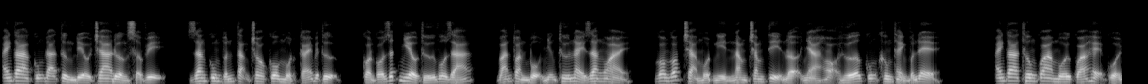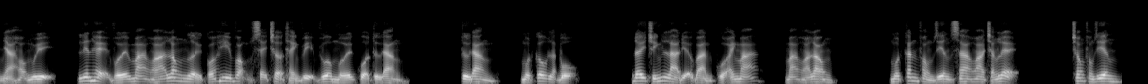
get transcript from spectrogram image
Anh ta cũng đã từng điều tra đường sở vị giang cung tuấn tặng cho cô một cái biệt thự, còn có rất nhiều thứ vô giá bán toàn bộ những thứ này ra ngoài, gom góp trả một nghìn năm trăm tỷ nợ nhà họ hứa cũng không thành vấn đề. Anh ta thông qua mối quan hệ của nhà họ ngụy, liên hệ với mã hóa long người có hy vọng sẽ trở thành vị vua mới của từ đằng. Từ đằng, một câu lạc bộ. Đây chính là địa bàn của anh mã mã hóa long. Một căn phòng riêng xa hoa trắng lệ. Trong phòng riêng,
